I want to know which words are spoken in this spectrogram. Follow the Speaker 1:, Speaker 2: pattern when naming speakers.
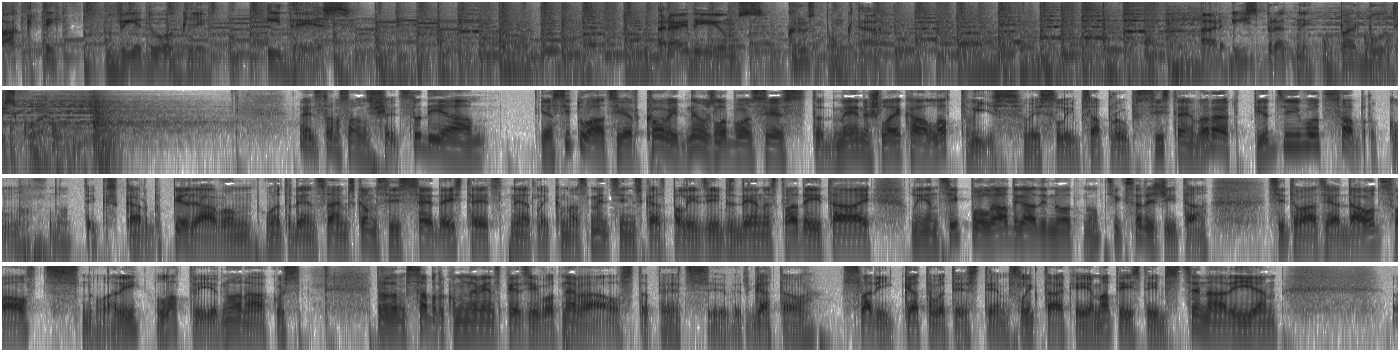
Speaker 1: Fakti, viedokļi, idejas. Raidījums Krustpunktā ar izpratni par būtisko.
Speaker 2: Aizsmeļamies šeit studijā. Ja situācija ar covid neuzlabosies, tad mēneša laikā Latvijas veselības aprūpas sistēma varētu piedzīvot sabrukumu. Nu, tik skarba pieļāvumu otrdienas saimnes komisijas sēdē izteica neatlikamās medicīniskās palīdzības dienesta vadītāja Liena Cipuli, atgādinot, nu, cik sarežģītā situācijā daudzas valsts, nu, arī Latvija ir nonākusi. Protams, sabrukumu neviens piedzīvot nevēlas, tāpēc ir gatava, svarīgi gatavoties tiem sliktākajiem attīstības scenārijiem.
